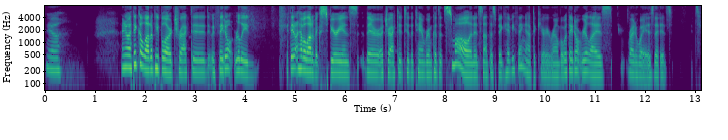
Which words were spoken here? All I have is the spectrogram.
Yeah. I know. I think a lot of people are attracted if they don't really if they don't have a lot of experience, they're attracted to the tambourine because it's small and it's not this big heavy thing I have to carry around. But what they don't realize right away is that it's it's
